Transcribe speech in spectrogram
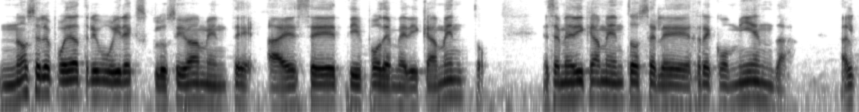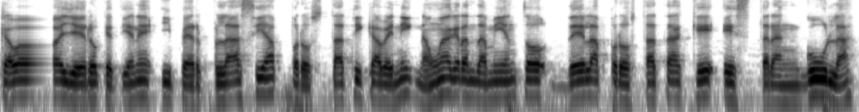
no se le puede atribuir exclusivamente a ese tipo de medicamento. Ese medicamento se le recomienda al caballero que tiene hiperplasia prostática benigna, un agrandamiento de la próstata que estrangula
